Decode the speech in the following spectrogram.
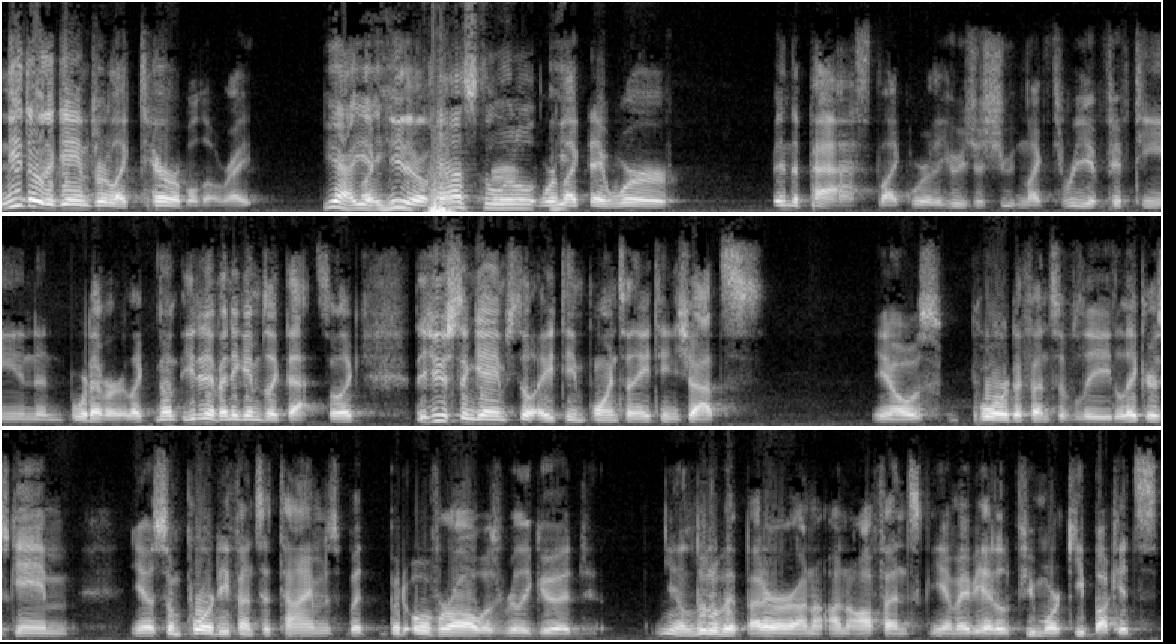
Neither of the games were like terrible though, right? Yeah, yeah. Like, he neither of them passed a were- little. Were he- like they were in the past, like where he was just shooting like three of fifteen and whatever. Like none, he didn't have any games like that. So like the Houston game, still 18 points on 18 shots. You know, it was poor defensively. Lakers game, you know, some poor defense at times, but but overall was really good. You know, a little bit better on on offense. You know, maybe had a few more key buckets.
